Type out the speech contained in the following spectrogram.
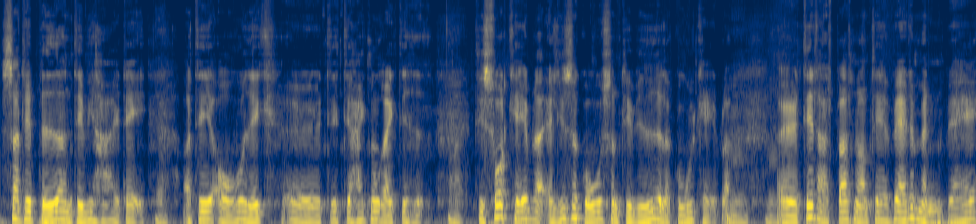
så er det bedre end det, vi har i dag. Ja. Og det er overhovedet ikke, øh, det, det har ikke nogen rigtighed. Nej. De sorte kabler er lige så gode som de hvide eller gule kabler. Mm, mm. Øh, det, der er spørgsmål om, det er, hvad er det, man vil have?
